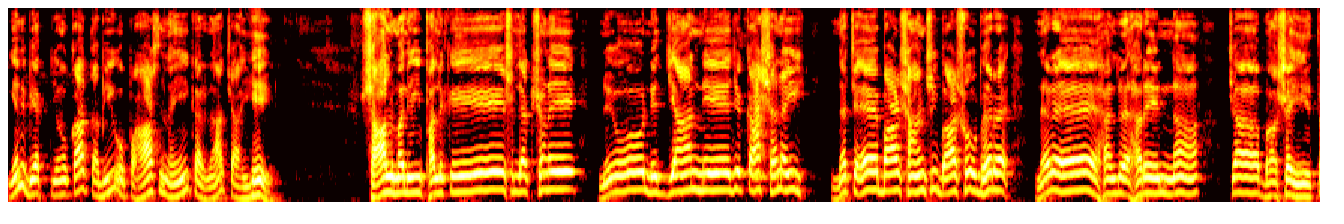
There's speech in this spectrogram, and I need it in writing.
इन व्यक्तियों का कभी उपहास नहीं करना चाहिए। शालमली फल के लक्षणे, न्यो का शनई न च बाशांसी बाशोभिर, नर हरे न च बाशयित।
